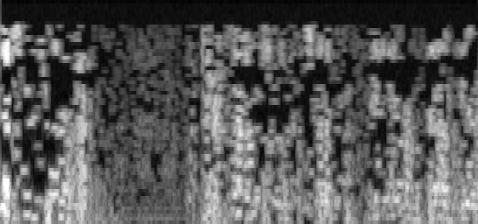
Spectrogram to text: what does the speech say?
business driven. The 2017 unbilled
